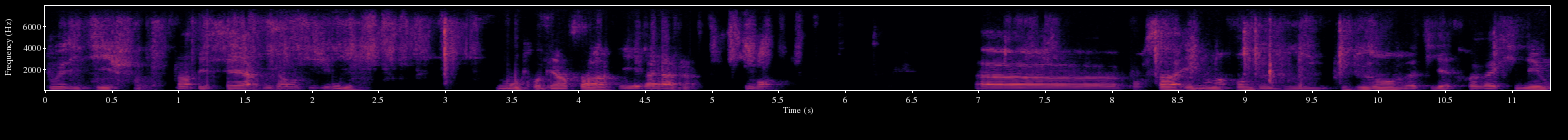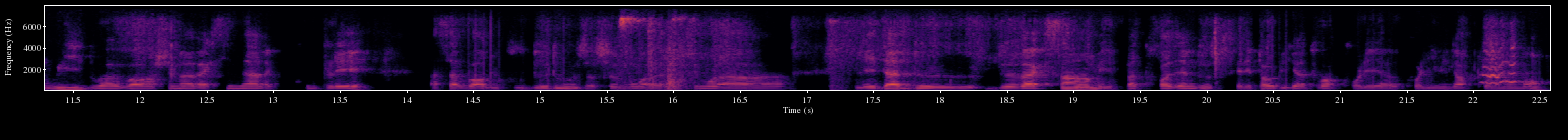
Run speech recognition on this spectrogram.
positif d'un PCR ou d'un antigénique montre bien ça et est valable six mois. Euh, pour ça, et mon enfant de plus de 12 ans doit-il être vacciné? Oui, il doit avoir un schéma vaccinal complet, à savoir du coup deux doses selon euh, les dates de, vaccin, mais pas de troisième dose parce qu'elle n'est pas obligatoire pour les, les mineurs pour le moment.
